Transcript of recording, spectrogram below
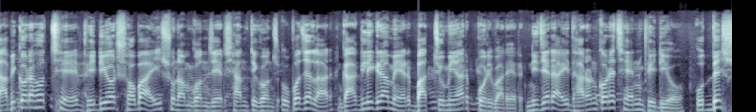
দাবি করা হচ্ছে ভিডিওর সবাই সুনামগঞ্জের শান্তিগঞ্জ উপজেলার গাগলি গ্রামের বাচ্চুমিয়ার পরিবারের। নিজেরাই ধারণ করেছেন ভিডিও। উদ্দেশ্য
